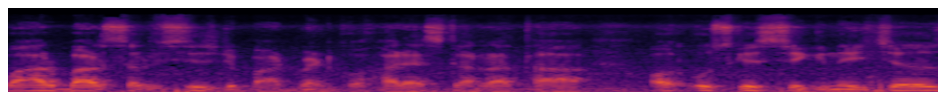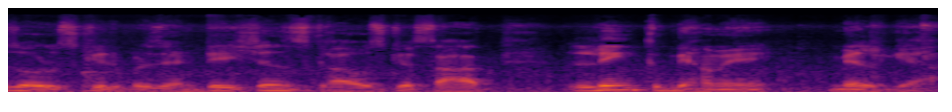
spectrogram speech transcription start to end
बार बार सर्विसेज़ डिपार्टमेंट को हरेस कर रहा था और उसके सिग्नेचर्स और उसकी रिप्रेजेंटेशंस का उसके साथ लिंक भी हमें मिल गया,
